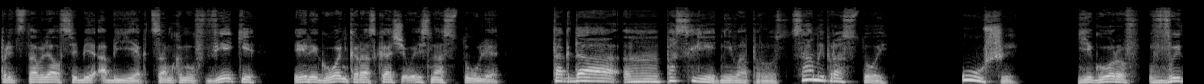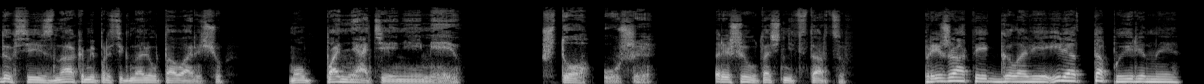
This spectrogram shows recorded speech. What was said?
представлял себе объект, сомкнув веки и легонько раскачиваясь на стуле. «Тогда э, последний вопрос, самый простой. Уши Егоров выдохся и знаками просигналил товарищу. Мол, понятия не имею. «Что уши?» — решил уточнить Старцев. «Прижатые к голове или оттопыренные?»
